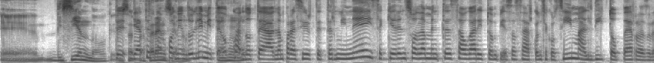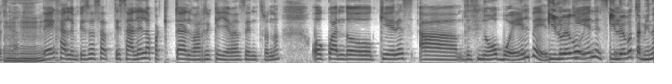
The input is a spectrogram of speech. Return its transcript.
eh, diciendo Te- esa ya te están poniendo ¿no? un límite. O cuando te hablan para decirte terminé y se quieren solamente desahogar y tú empiezas a dar consejos. Sí, maldito perro, desgraciado. Déjalo, empiezas a. Te sale la paquita del barrio que llevas dentro, ¿no? O cuando quieres. des- no vuelves. Y ¿qué luego, tienes y que- luego también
